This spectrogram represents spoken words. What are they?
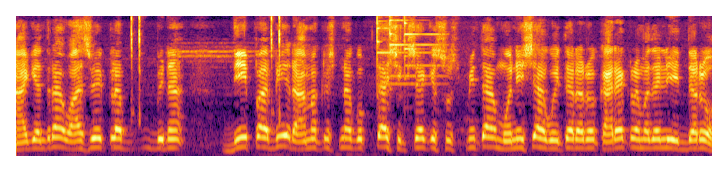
ನಾಗೇಂದ್ರ, ವಾಸವಿ ಕ್ಲಬ್ಬಿನ ದೀಪಾ ಬಿ ರಾಮಕೃಷ್ಣ ಗುಪ್ತಾ ಶಿಕ್ಷಕಿ ಸುಸ್ಮಿತಾ ಮೊನಿಷಾ ಹಾಗೂ ಇತರರು ಕಾರ್ಯಕ್ರಮದಲ್ಲಿ ಇದ್ದರು.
